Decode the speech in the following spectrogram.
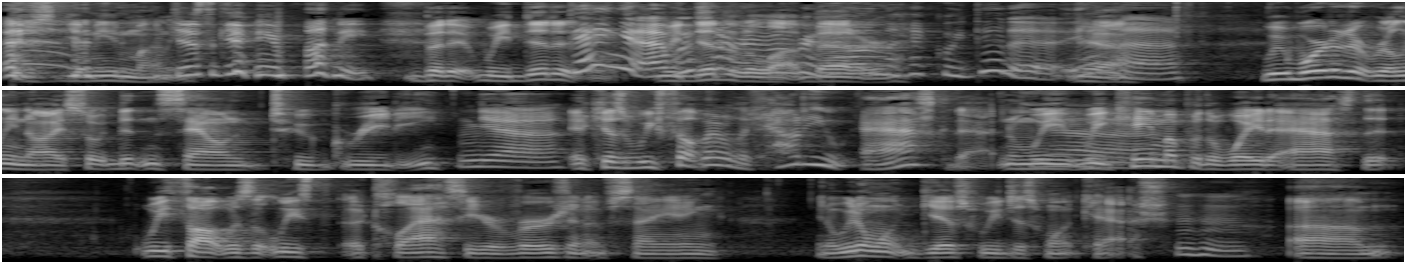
Just give me money." just give me money. but it, we did it. Dang it! I we wish did I it a lot How the better. heck we did it? Yeah. Yeah, We worded it really nice, so it didn't sound too greedy. yeah, Because we felt we were like, how do you ask that? And we we came up with a way to ask that we thought was at least a classier version of saying, you know, we don't want gifts, we just want cash. Mm-hmm. Um,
